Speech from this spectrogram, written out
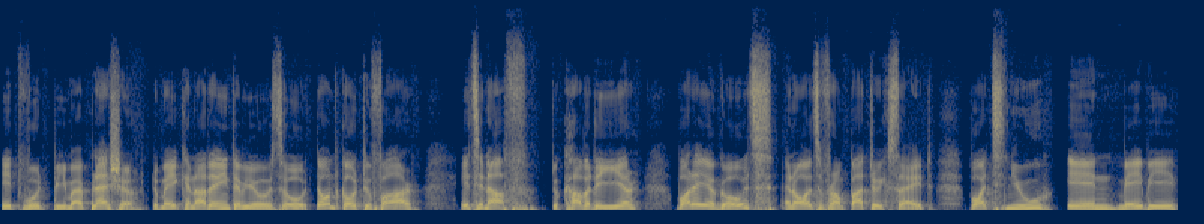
It would be my pleasure to make another interview, so don't go too far. It's enough to cover the year. What are your goals? And also from Patrick's side, what's new in maybe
